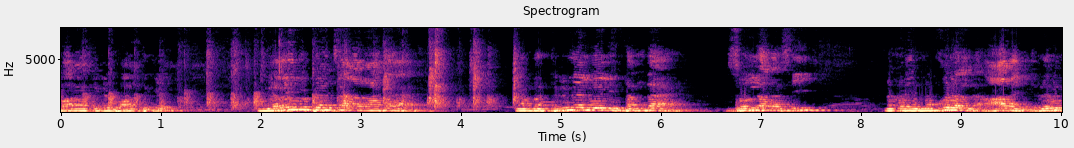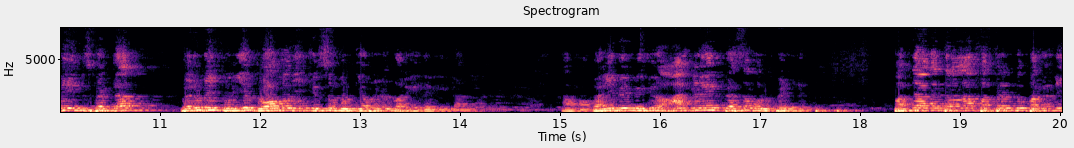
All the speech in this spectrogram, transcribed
பாராட்டுகள் வாழ்த்துக்கள். நிறைவு பேச்சாளராக நம்ம திருநெல்வேலி தந்த சொல்லரசி நம்முடைய முக்குழல் ஆலை ரெவன்யூ இன்ஸ்பெக்டர் பெருமைக்குரிய கோமதி கிருஷ்ணமூர்த்தி அவர்கள் வருகை தருகிறார்கள். ஆமா வலிமை மிகு ஆண்களே பேச ஒரு பெண் பஞ்சாங்கத்திலலாம் பத்து பன்னெண்டு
